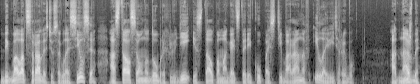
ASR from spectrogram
Бекбалат с радостью согласился, остался он у добрых людей и стал помогать старику пасти баранов и ловить рыбу. Однажды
